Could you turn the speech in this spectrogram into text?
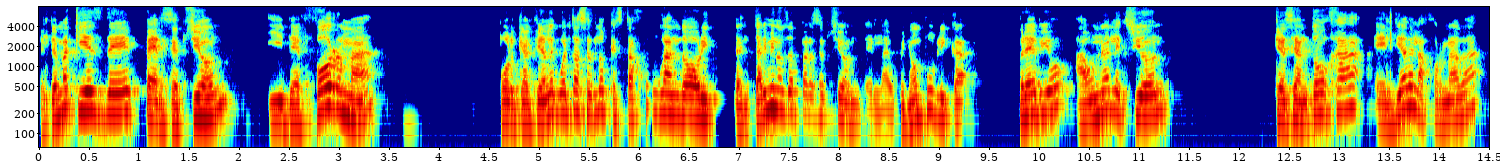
El tema aquí es de percepción y de forma, porque al final de cuentas es lo que está jugando ahorita en términos de percepción en la opinión pública, previo a una elección que se antoja el día de la jornada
